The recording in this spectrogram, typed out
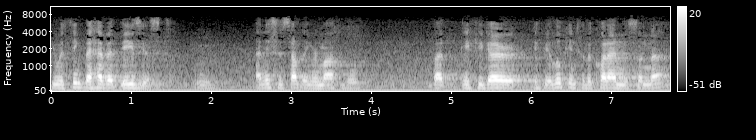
you would think they have it the easiest. Mm. And this is something remarkable. But if you go, if you look into the Quran and the Sunnah,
